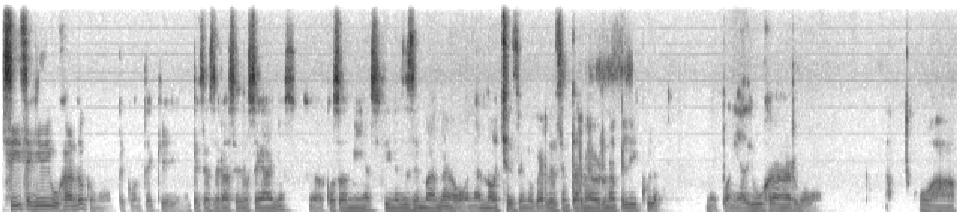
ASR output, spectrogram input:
sí, seguí dibujando, como te conté que empecé a hacer hace 12 años, cosas mías, fines de semana o en las noches, en lugar de sentarme a ver una película me ponía a dibujar o, a,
